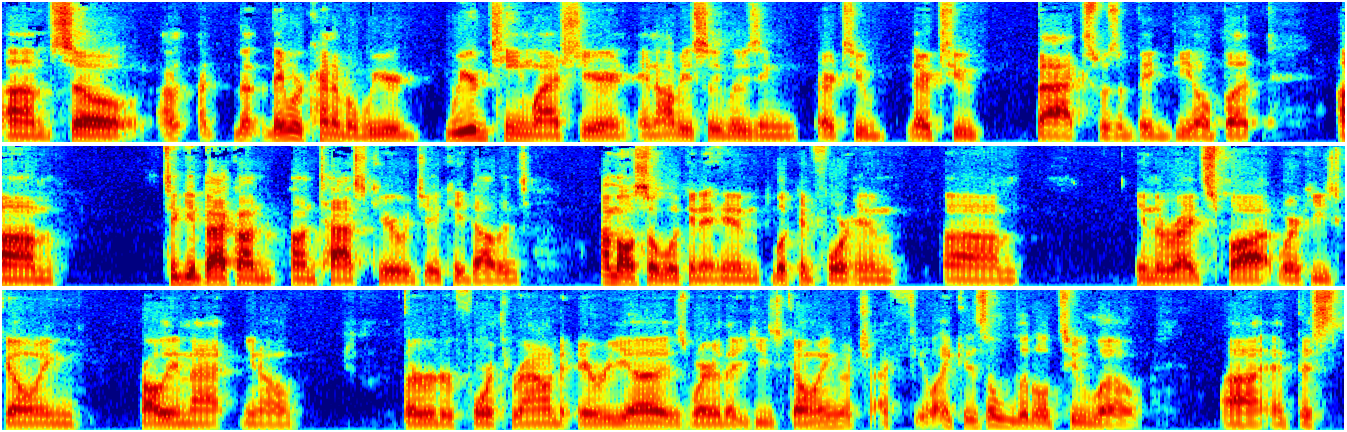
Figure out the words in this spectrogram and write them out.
Um, so I, I, they were kind of a weird weird team last year, and, and, obviously losing their two their two backs was a big deal. But um, to get back on on task here with J.K. Dobbins, I'm also looking at him, looking for him um, in the right spot where he's going, probably in that you know third or fourth round area is where that he's going, which I feel like is a little too low uh, at this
